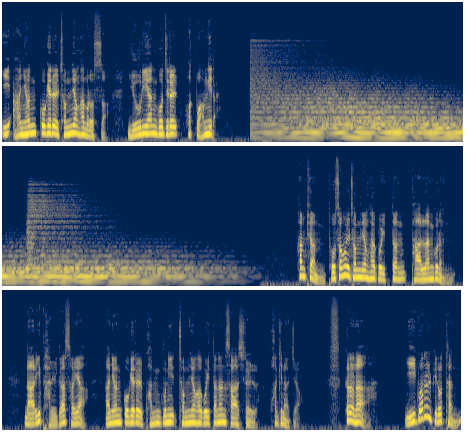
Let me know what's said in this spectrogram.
이 안현 고개를 점령함으로써 유리한 고지를 확보합니다. 한편 도성을 점령하고 있던 반란군은 날이 밝아서야 안현 고개를 관군이 점령하고 있다는 사실을 확인하죠. 그러나 이과를 비롯한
